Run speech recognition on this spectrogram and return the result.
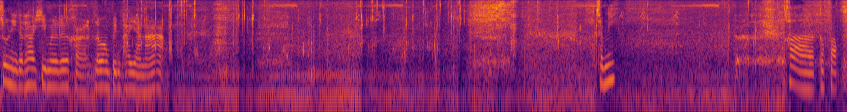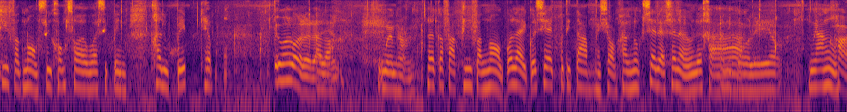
ช่วงนี้ก็ท่าคิดมาเรื่อยค่ะ ระวังเป็นพญานา คชำนี้ค่ะกระฝักพี่ฝักน้องซื้อของซอยว่าสิเป็นไข่ลูกเป็ดแคบเอ้ยว่าก่อนเลยอะไรเหมือนถามแล้วก็ฝากพี่ฝักน้องก็ไลค์ก็แชร์ก็ติดตามให้ช่องหักนกแชร์แดชแนลเลยค่ะอันนี้พอแล้วงังค่ะ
